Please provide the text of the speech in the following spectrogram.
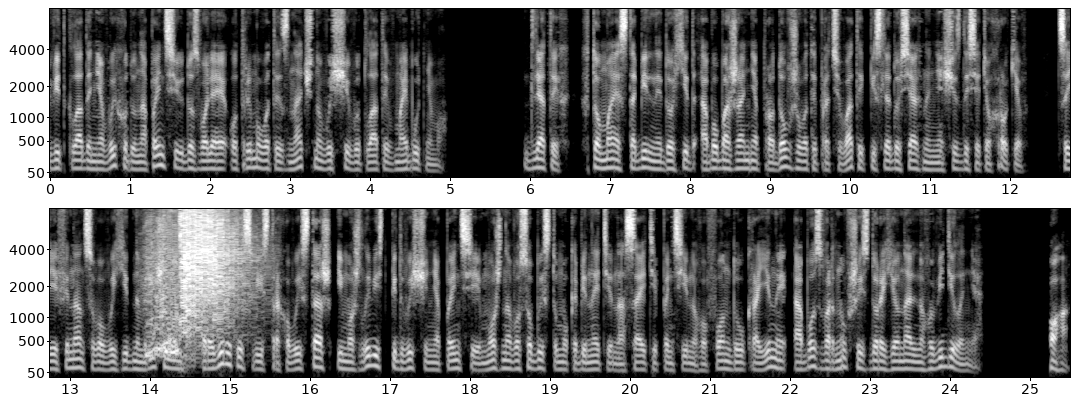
Відкладення виходу на пенсію дозволяє отримувати значно вищі виплати в майбутньому. Для тих, хто має стабільний дохід або бажання продовжувати працювати після досягнення 60 років, це є фінансово вигідним рішенням перевірити свій страховий стаж і можливість підвищення пенсії можна в особистому кабінеті на сайті Пенсійного фонду України або звернувшись до регіонального відділення. Ога.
